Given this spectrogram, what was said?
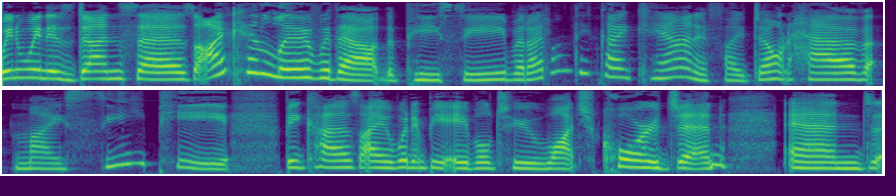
Win Win is done says, I can live without the PC, but I don't think I can if I don't have my CP because I wouldn't be able to watch Core Gen and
